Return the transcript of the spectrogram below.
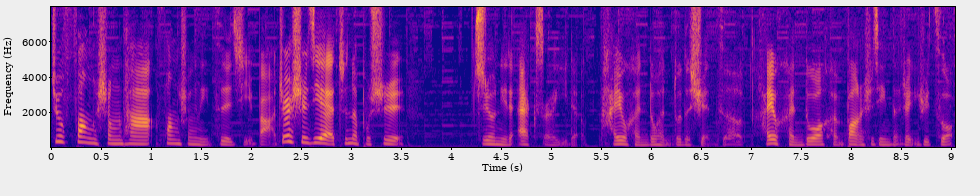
就放生他，放生你自己吧。这个世界真的不是。只有你的 X 而已的，还有很多很多的选择，还有很多很棒的事情等着你去做。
